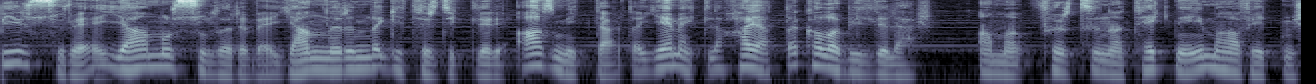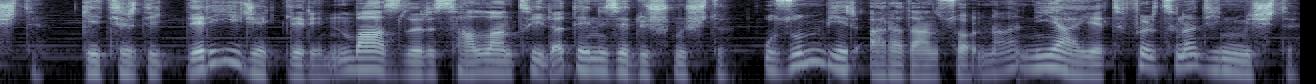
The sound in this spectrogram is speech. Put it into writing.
Bir süre yağmur suları ve yanlarında getirdikleri az miktarda yemekle hayatta kalabildiler. Ama fırtına tekneyi mahvetmişti. Getirdikleri yiyeceklerin bazıları sallantıyla denize düşmüştü. Uzun bir aradan sonra nihayet fırtına dinmişti.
